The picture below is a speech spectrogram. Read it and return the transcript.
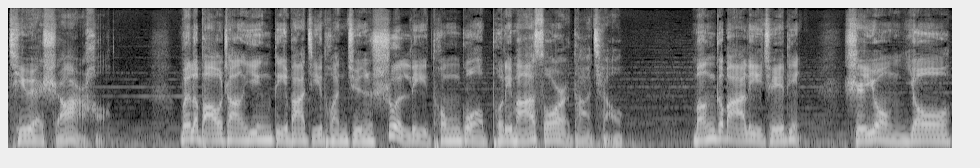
七月十二号，为了保障英第八集团军顺利通过普利马索尔大桥，蒙哥马利决定使用由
